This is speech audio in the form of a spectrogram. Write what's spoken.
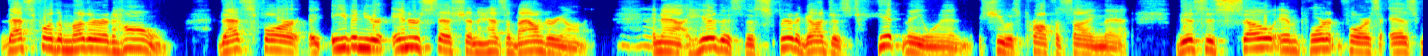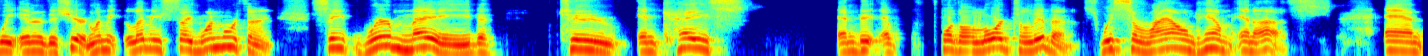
that's for the mother at home. That's for, even your intercession has a boundary on it. Mm-hmm. And now hear this, the Spirit of God just hit me when she was prophesying that. This is so important for us as we enter this year. And let me, let me say one more thing. See, we're made to encase and be, for the Lord to live in us. We surround him in us. And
